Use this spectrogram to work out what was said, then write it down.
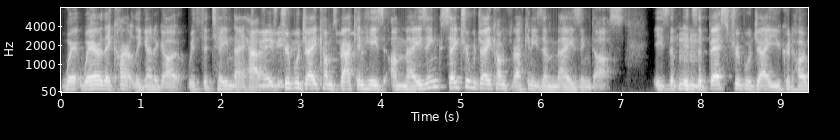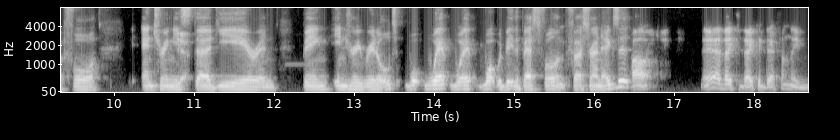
where, where are they currently going to go with the team they have? Maybe. If Triple J comes back and he's amazing, say Triple J comes back and he's amazing, Das. He's the it's the hmm. best Triple J you could hope for entering his yeah. third year and being injury riddled. What where, where, what would be the best for them? First round exit? Oh, yeah, they could they could definitely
